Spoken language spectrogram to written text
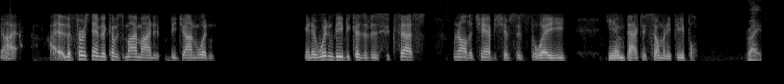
I, I, the first name that comes to my mind would be John Wooden, and it wouldn't be because of his success winning all the championships. It's the way he he impacted so many people. Right.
